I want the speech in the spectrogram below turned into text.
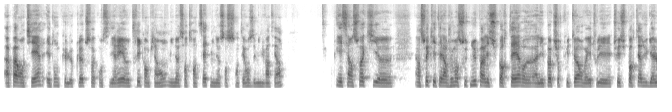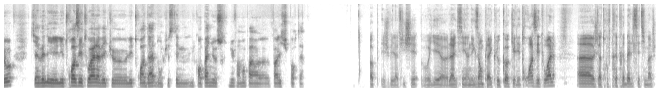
à part entière, et donc que le club soit considéré tricampion 1937, 1971, 2021. Et c'est un choix qui un souhait qui était largement soutenu par les supporters. Euh, à l'époque, sur Twitter, on voyait tous les, tous supporters du galop qui avaient les, trois étoiles avec euh, les trois dates. Donc, c'était une, campagne soutenue vraiment par, euh, par les supporters. Hop, et je vais l'afficher. Vous voyez, là, ici, un exemple avec le coq et les trois étoiles. je la trouve très très belle cette image.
